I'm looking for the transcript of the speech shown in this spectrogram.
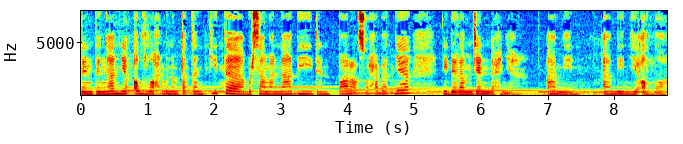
dan dengannya Allah menempatkan kita bersama Nabi dan para sahabatnya di dalam jannahnya. Amin. Amin ya Allah.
